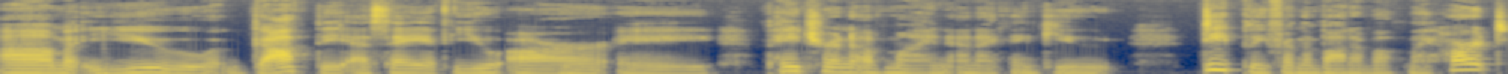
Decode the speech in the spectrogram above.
um, you got the essay if you are a patron of mine. And I think you deeply from the bottom of my heart.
